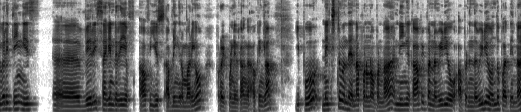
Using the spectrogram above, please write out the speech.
everything is very secondary of use அப்படிங்கிற மாதிரியும் ப்ரொவைட் பண்ணியிருக்காங்க. ஓகேங்களா இப்போது நெக்ஸ்ட்டு வந்து என்ன பண்ணணும் அப்படின்னா நீங்கள் காப்பி பண்ண வீடியோ அப்படி இந்த வீடியோ வந்து பார்த்தீங்கன்னா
